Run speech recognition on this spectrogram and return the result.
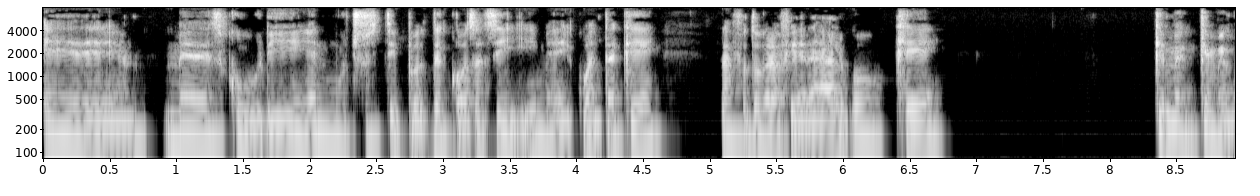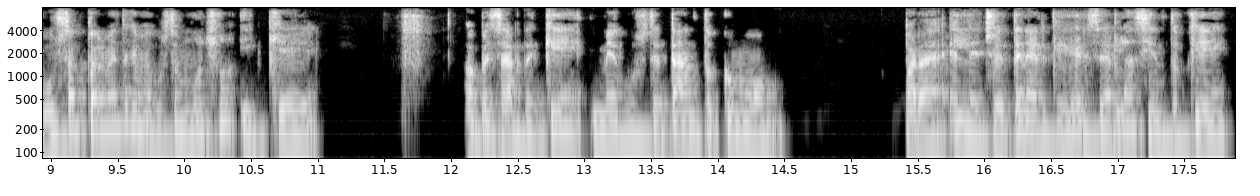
eh, me descubrí en muchos tipos de cosas y, y me di cuenta que la fotografía era algo que, que, me, que me gusta actualmente, que me gusta mucho y que a pesar de que me guste tanto como para el hecho de tener que ejercerla, siento que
